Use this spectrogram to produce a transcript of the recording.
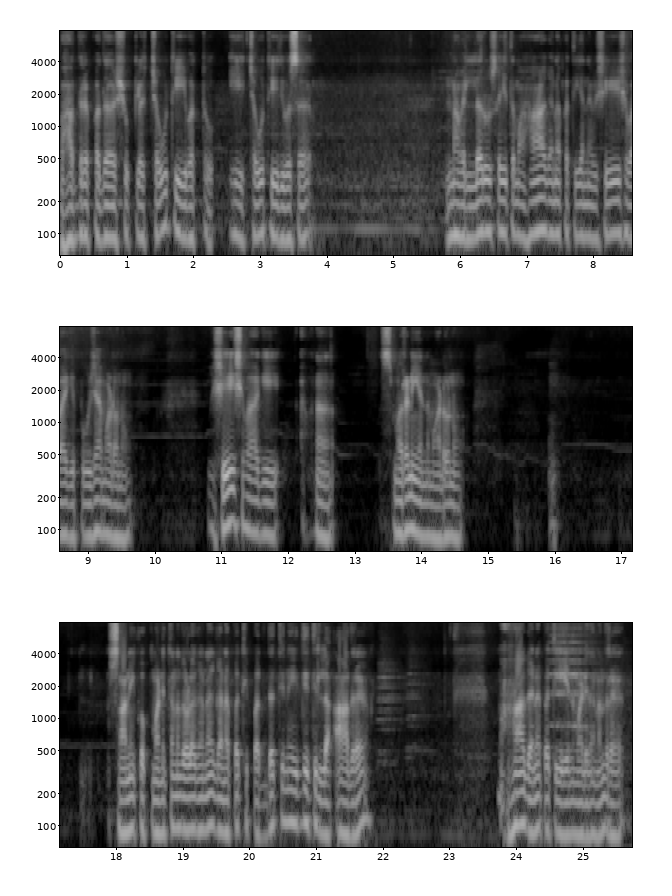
ಭಾದ್ರಪದ ಶುಕ್ಲ ಚೌತಿ ಇವತ್ತು ಈ ಚೌತಿ ದಿವಸ ನಾವೆಲ್ಲರೂ ಸಹಿತ ಮಹಾಗಣಪತಿಯನ್ನು ವಿಶೇಷವಾಗಿ ಪೂಜಾ ಮಾಡೋಣ ವಿಶೇಷವಾಗಿ ಅವನ ಸ್ಮರಣೆಯನ್ನು ಮಾಡೋಣ ಸಾನಿಕೊಪ್ಪ ಮಣಿತನದೊಳಗನ ಗಣಪತಿ ಪದ್ಧತಿನೇ ಇದ್ದಿದ್ದಿಲ್ಲ. ಆದರೆ ಮಹಾಗಣಪತಿ ಏನು ಮಾಡಿದಾನಂದ್ರೆ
